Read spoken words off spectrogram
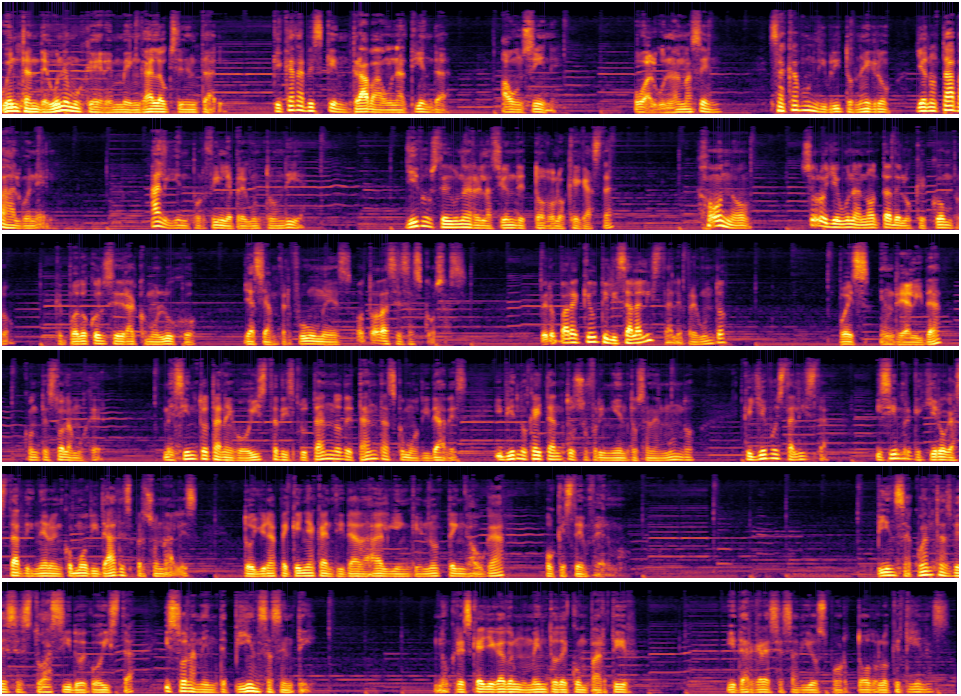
Cuentan de una mujer en Bengala Occidental que cada vez que entraba a una tienda, a un cine o algún almacén, sacaba un librito negro y anotaba algo en él. Alguien por fin le preguntó un día, ¿lleva usted una relación de todo lo que gasta? Oh, no, solo llevo una nota de lo que compro, que puedo considerar como lujo, ya sean perfumes o todas esas cosas. ¿Pero para qué utiliza la lista? le preguntó. Pues, en realidad, contestó la mujer, me siento tan egoísta disfrutando de tantas comodidades y viendo que hay tantos sufrimientos en el mundo, que llevo esta lista y siempre que quiero gastar dinero en comodidades personales, doy una pequeña cantidad a alguien que no tenga hogar o que esté enfermo. Piensa cuántas veces tú has sido egoísta y solamente piensas en ti. ¿No crees que ha llegado el momento de compartir y dar gracias a Dios por todo lo que tienes?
